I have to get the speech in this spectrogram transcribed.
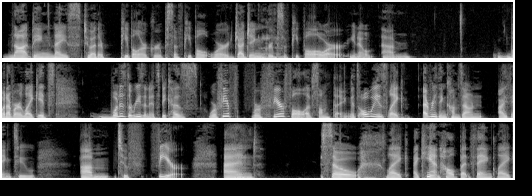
not being nice to other people or groups of people or judging mm-hmm. groups of people or you know um whatever like it's what is the reason? It's because we're fear we're fearful of something. It's always like everything comes down I think to um to f- fear and mm. so like I can't help but think like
